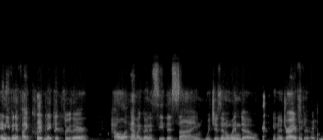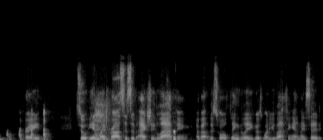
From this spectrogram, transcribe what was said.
And even if I could make it through there, how am I going to see this sign, which is in a window in a drive through? Right. So in my process of actually laughing about this whole thing, the lady goes, "What are you laughing at?" And I said,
